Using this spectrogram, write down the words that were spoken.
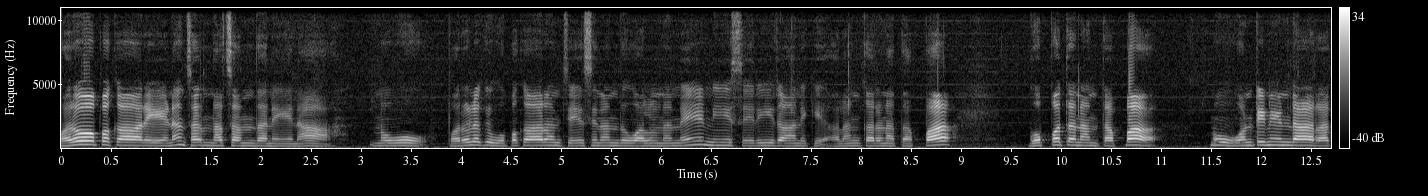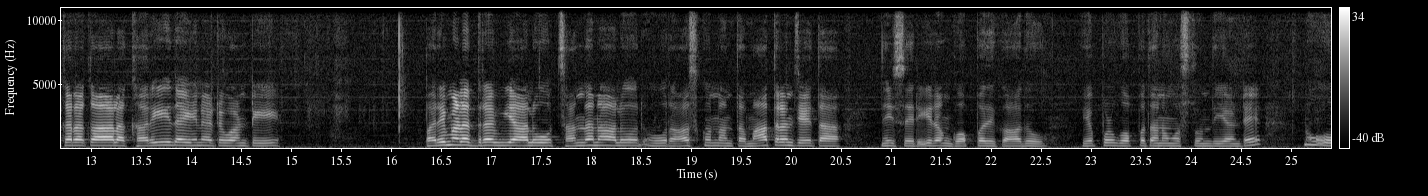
పరోపకారేణ చ- న చందనేన. నువ్వు పరులకి ఉపకారం చేసినందువలననే నీ శరీరానికి అలంకరణ తప్ప గొప్పతనం తప్ప నువ్వు ఒంటి నిండా రకరకాల ఖరీదైనటువంటి పరిమళ ద్రవ్యాలు చందనాలు నువ్వు రాసుకున్నంత మాత్రం చేత నీ శరీరం గొప్పది కాదు. ఎప్పుడు గొప్పతనం వస్తుంది అంటే నువ్వు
